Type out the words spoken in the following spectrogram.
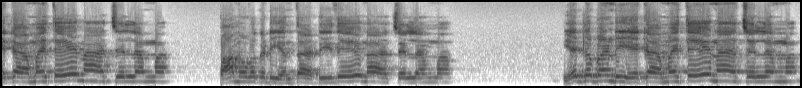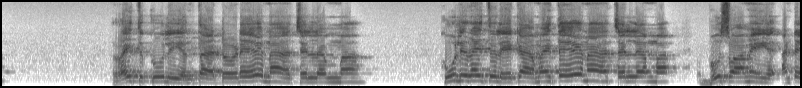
ఏకమైతే నా చెల్లెమ్మ పాము ఒకటి ఎంత అటిదే నా చెల్లెమ్మ. ఎడ్ల బండి ఏకమైతే నా చెల్లెమ్మ. రైతు కూలి ఎంత అటోడే నా చెల్లెమ్మ. కూలి రైతులు ఏకమైతే నా చెల్లెమ్మ. భూస్వామి అంటే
